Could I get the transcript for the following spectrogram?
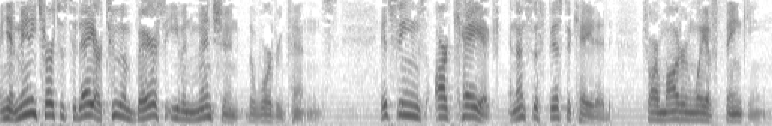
And yet many churches today are too embarrassed to even mention the word repentance. It seems archaic and unsophisticated to our modern way of thinking.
